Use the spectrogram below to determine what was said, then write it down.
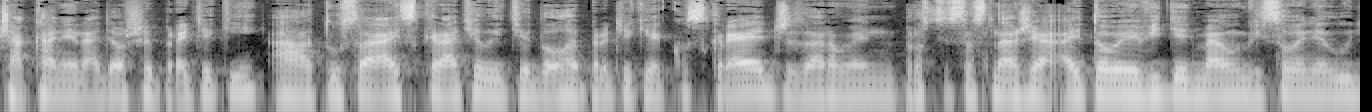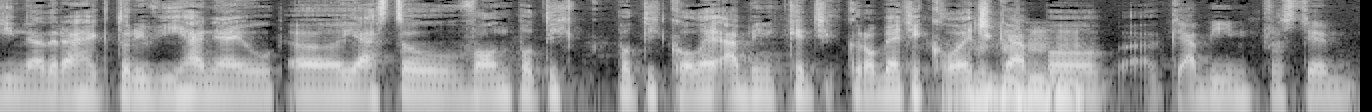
čakanie na ďalšie preteky. A tu sa aj skrátili tie dlhé preteky ako Scratch, zároveň proste sa snažia, aj to je vidieť, majú vyslovene ľudí na dráhe, ktorí vyhaňajú uh, jazdcov von po tých, po tých kole, aby keď robia tie kolečka, mm-hmm. po, aby im proste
